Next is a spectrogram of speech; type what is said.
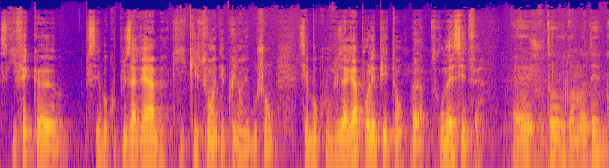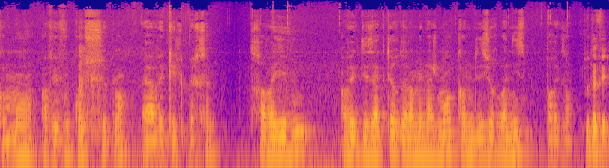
ce qui fait que c'est beaucoup plus agréable, qui, qui souvent été pris dans les bouchons, c'est beaucoup plus agréable pour les piétons. Voilà ce qu'on a essayé de faire. je voudrais vous demander comment avez-vous conçu ce plan et avec quelles personnes? Travaillez-vous avec des acteurs de l'aménagement comme des urbanismes par exemple? Tout à fait.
